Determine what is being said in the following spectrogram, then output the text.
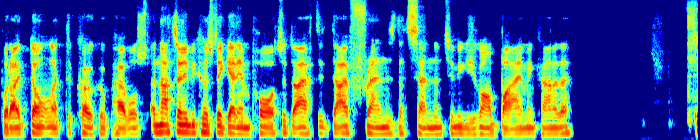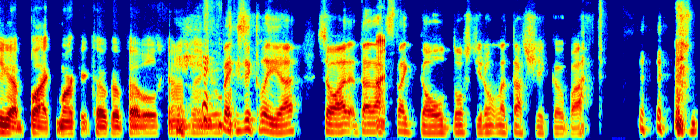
but I don't like the cocoa pebbles, and that's only because they get imported. I have to. I have friends that send them to me because you can't buy them in Canada. So you got black market Cocoa Pebbles kind of thing. Basically, yeah. So I, that, that's like gold dust. You don't let that shit go bad.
